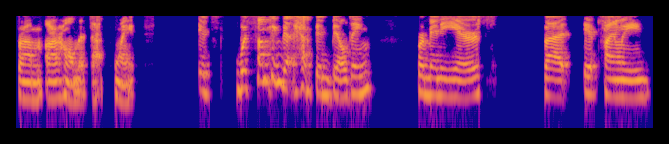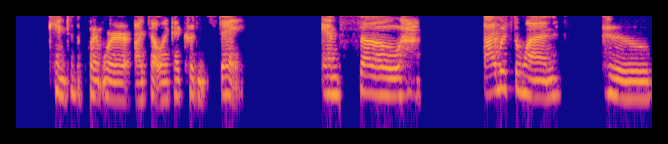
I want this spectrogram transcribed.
from our home at that point. It was something that had been building for many years, but it finally came to the point where I felt like I couldn't stay. And so I was the one who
